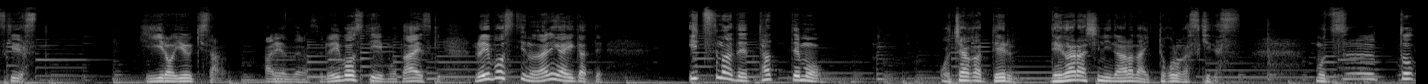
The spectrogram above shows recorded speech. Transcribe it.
好きです。ヒーローゆうきさん。ありがとうございます。ルイボスティーも大好き。ルイボスティーの何がいいかって、いつまで経ってもお茶が出る、出がらしにならないところが好きです。もうずっと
